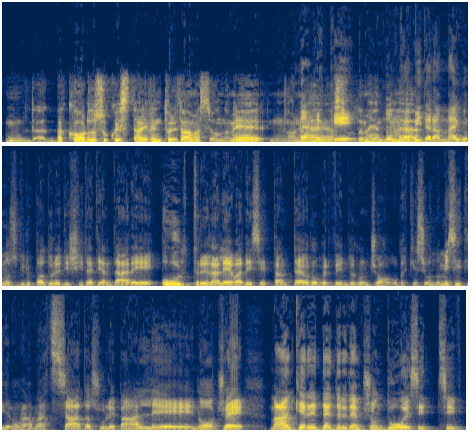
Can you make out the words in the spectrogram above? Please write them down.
d'accordo su questa eventualità, ma secondo me non no, è assolutamente... Non capiterà mai che uno sviluppatore decida di andare oltre la leva dei 70 euro per vendere un gioco, perché secondo me si tira una mazzata sulle palle, no? Cioè, ma anche Red Dead Redemption 2, se, se,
